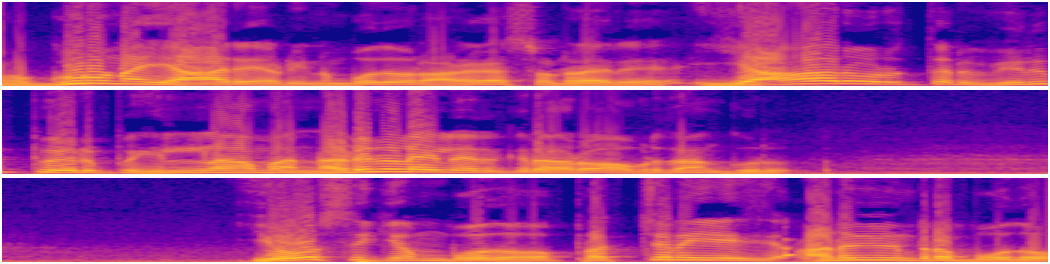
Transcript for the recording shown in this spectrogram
அப்போ குருனா யார் அப்படின்னும் போது ஒரு அழகாக சொல்கிறாரு யார் ஒருத்தர் விருப்பு வெறுப்பு இல்லாமல் நடுநிலையில் இருக்கிறாரோ அவர் தான் குரு. யோசிக்கும் போதோ பிரச்சனையை அணுகுகின்ற போதோ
